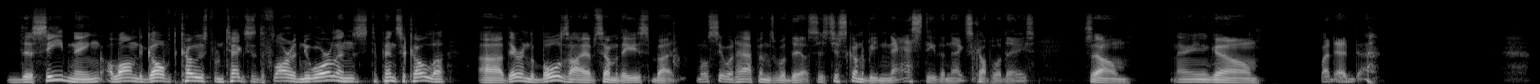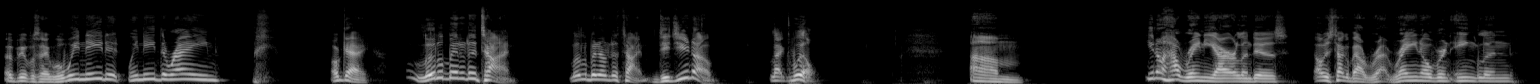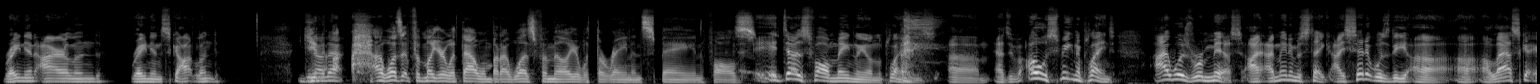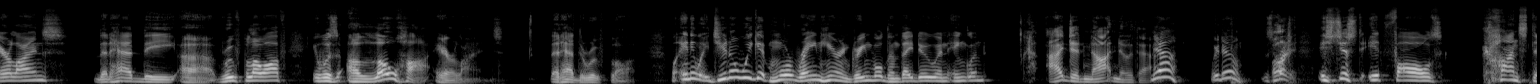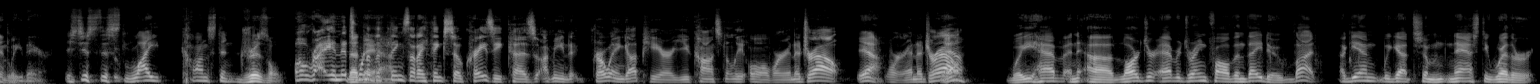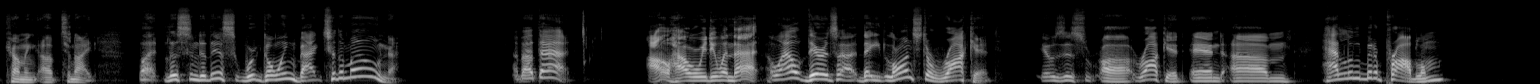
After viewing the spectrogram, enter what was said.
this evening along the Gulf Coast from Texas to Florida, New Orleans to Pensacola. Uh, they're in the bullseye of some of these, but we'll see what happens with this. It's just going to be nasty the next couple of days. So there you go. But uh, people say, well, we need it. We need the rain. okay, a little bit at a time. A little bit at a time. Did you know, like Will, um, you know how rainy Ireland is? I always talk about rain over in England, rain in Ireland, rain in Scotland. You, you know, know, that? I, I, wasn't familiar with that one, but I was familiar with the rain in Spain falls. It does fall mainly on the plains. um, as if, oh, speaking of planes, I was remiss. I, I made a mistake. I said it was the uh, uh, Alaska Airlines that had the uh, roof blow off. It was Aloha Airlines that had the roof blow off. Well, anyway, do you know we get more rain here in Greenville than they do in England? I did not know that. Yeah, we do. It's, well, it's just it falls constantly there. It's just this light, constant drizzle. Oh, right. And it's one of the have. things that I think so crazy because, I mean, growing up here, you constantly, oh, we're in a drought. Yeah. We're in a drought. Yeah. We have a uh, larger average rainfall than they do. But again, we got some nasty weather coming up tonight. But listen to this we're going back to the moon. How about that? Oh, how are we doing that? Well, there's a, they launched a rocket. It was this uh, rocket and um, had a little bit of problem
